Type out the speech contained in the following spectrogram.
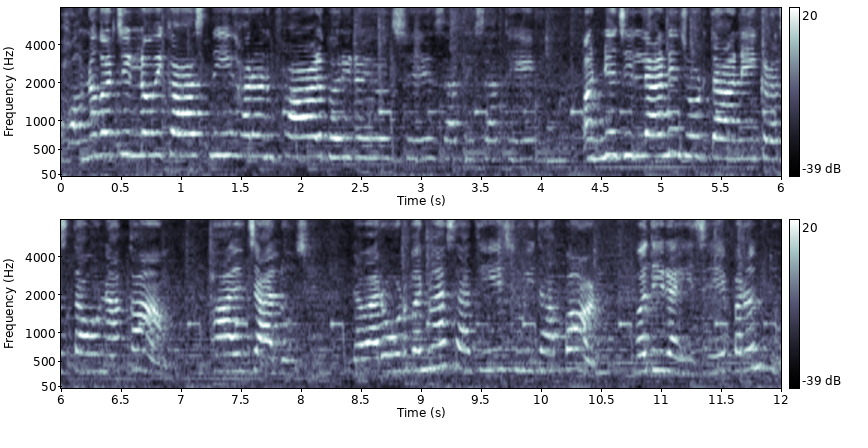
જિલ્લો વિકાસની હરણફાળ ભરી રહ્યો છે. સાથે સાથે અન્ય જિલ્લાને જોડતા અનેક રસ્તાઓના કામ હાલ ચાલુ છે. નવા રોડ બનવા સાથે સુવિધા પણ વધી રહી છે. પરંતુ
